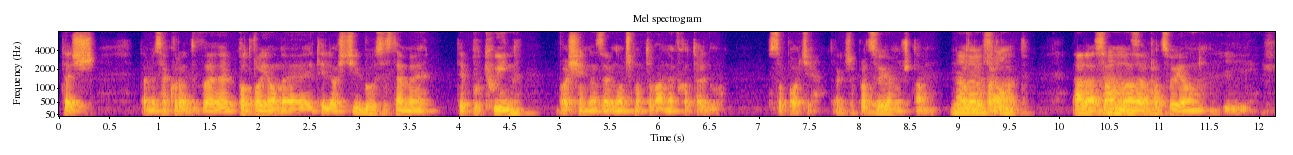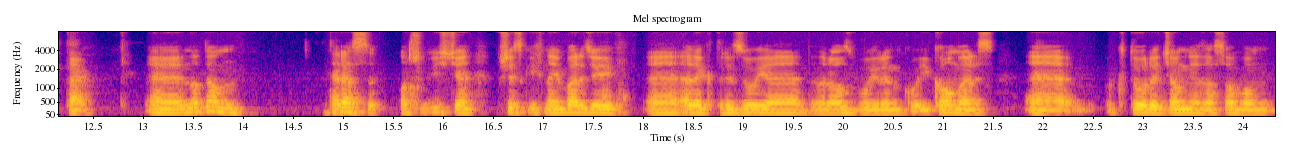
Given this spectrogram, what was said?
też, tam jest akurat podwojone tej ilości, były systemy typu Twin, właśnie na zewnątrz montowane w hotelu w Sopocie. Także pracują już tam nadal są. Lat. Nadal są, nadal, nadal pracują. I... Tak. E, no to teraz oczywiście wszystkich najbardziej e, elektryzuje ten rozwój rynku e-commerce, e, który ciągnie za sobą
